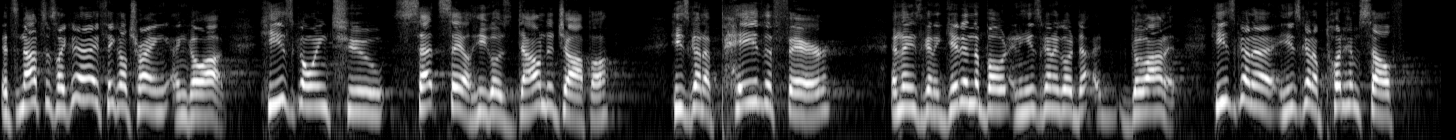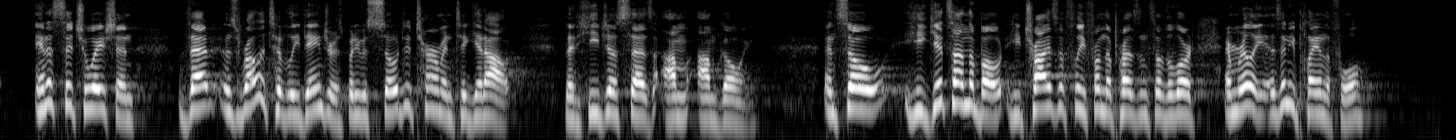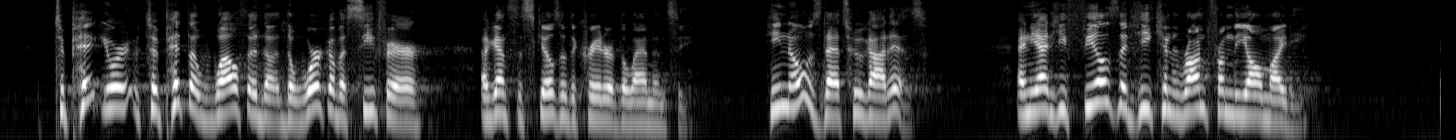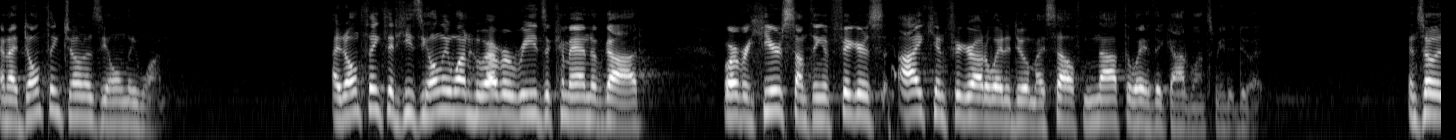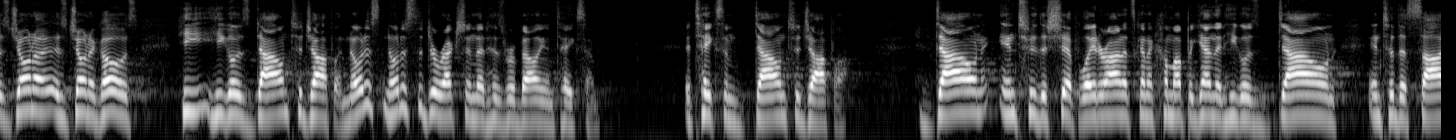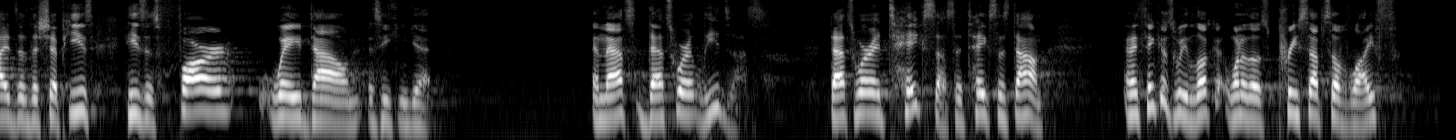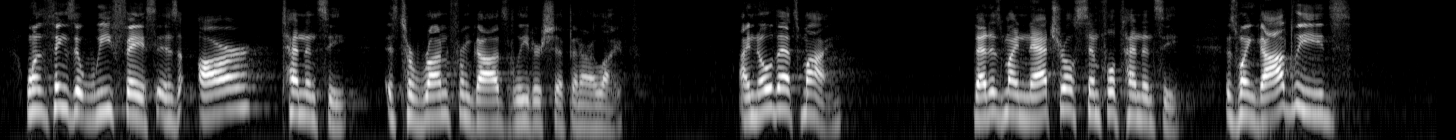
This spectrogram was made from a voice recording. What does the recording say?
It's not just like, eh, I think I'll try and, and go out. He's going to set sail. He goes down to Joppa. He's going to pay the fare, and then he's going to get in the boat and he's going to go, go on it. He's going to, he's going to put himself in a situation that is relatively dangerous, but he was so determined to get out that he just says, I'm, I'm going. And so he gets on the boat, he tries to flee from the presence of the Lord. And really, isn't he playing the fool? To pit, your, to pit the wealth and the, the work of a seafarer against the skills of the creator of the land and sea. He knows that's who God is. And yet he feels that he can run from the Almighty. And I don't think Jonah's the only one. I don't think that he's the only one who ever reads a command of God or ever hears something and figures, I can figure out a way to do it myself, not the way that God wants me to do it. And so as Jonah, as Jonah goes, he, he goes down to Joppa. Notice, notice the direction that his rebellion takes him. It takes him down to Joppa, down into the ship. Later on, it's going to come up again that he goes down into the sides of the ship. He's, he's as far way down as he can get. And that's, that's where it leads us. That's where it takes us. It takes us down. And I think as we look at one of those precepts of life, one of the things that we face is our tendency is to run from God's leadership in our life. I know that's mine. That is my natural sinful tendency. Is when God leads,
